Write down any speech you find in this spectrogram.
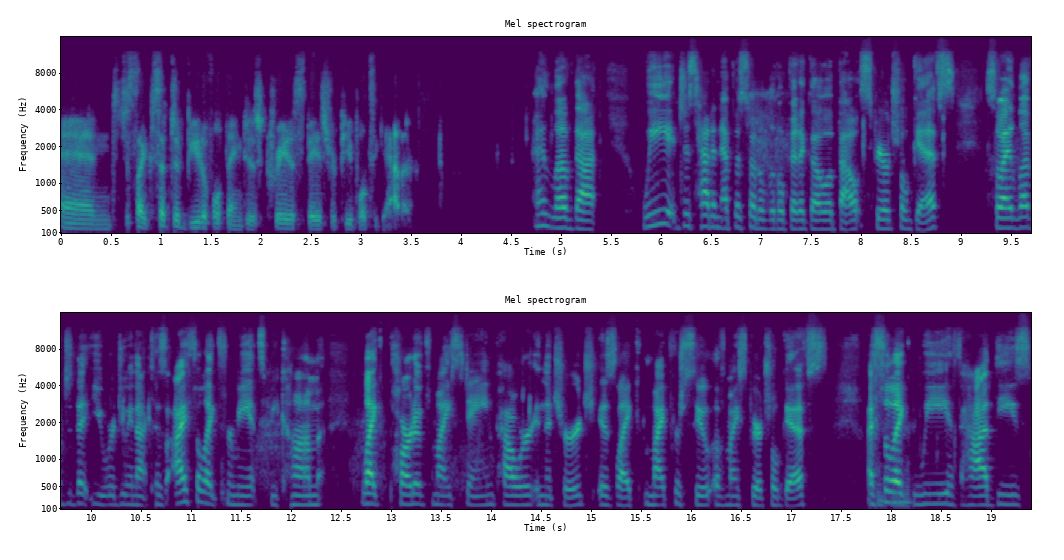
And just like such a beautiful thing to just create a space for people to gather. I love that we just had an episode a little bit ago about spiritual gifts. So I loved that you were doing that because I feel like for me, it's become like part of my staying power in the church is like my pursuit of my spiritual gifts. I feel mm-hmm. like we have had these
